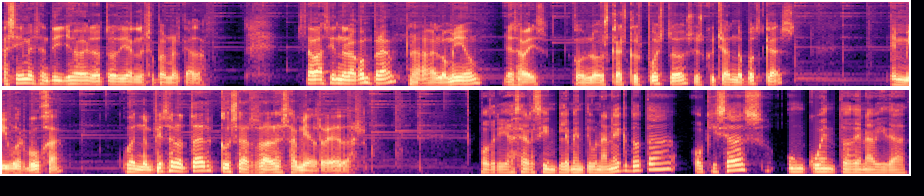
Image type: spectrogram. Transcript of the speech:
Así me sentí yo el otro día en el supermercado. Estaba haciendo la compra, a lo mío, ya sabéis, con los cascos puestos, escuchando podcast, en mi burbuja, cuando empiezo a notar cosas raras a mi alrededor. Podría ser simplemente una anécdota o quizás un cuento de Navidad,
